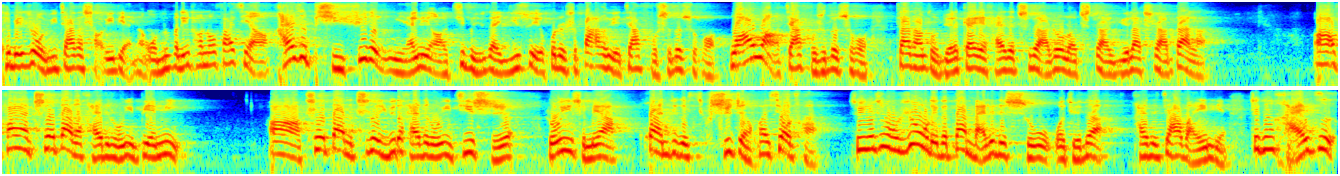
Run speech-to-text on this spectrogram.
特别肉鱼加的少一点的。我们在临床中发现啊，孩子脾虚的年龄啊，基本就在一岁或者是八个月加辅食的时候。往往加辅食的时候，家长总觉得该给孩子吃点肉了，吃点鱼了，吃点蛋了，啊，发现吃了蛋的孩子容易便秘，啊，吃了蛋的、吃了鱼的孩子容易积食，容易什么呀？患这个湿疹、患哮喘。所以说，这种肉类的、蛋白类的食物，我觉得孩子加晚一点，这跟孩子。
